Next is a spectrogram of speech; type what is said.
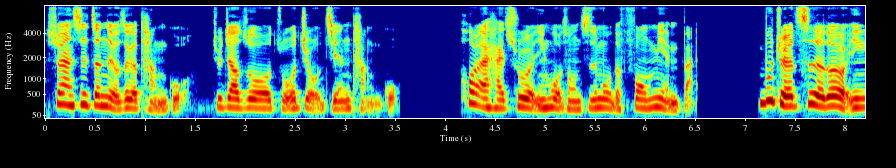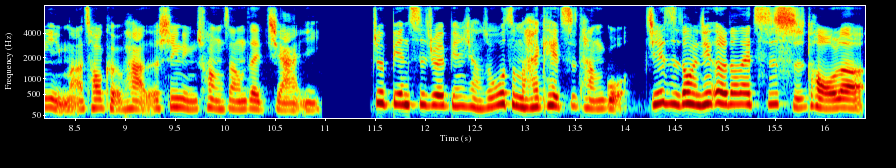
虽然是真的有这个糖果，就叫做佐久间糖果，后来还出了《萤火虫之墓》的封面版，你不觉得吃的都有阴影吗？超可怕的，心灵创伤再加一。就边吃就会边想说，我怎么还可以吃糖果？节子都已经饿到在吃石头了，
